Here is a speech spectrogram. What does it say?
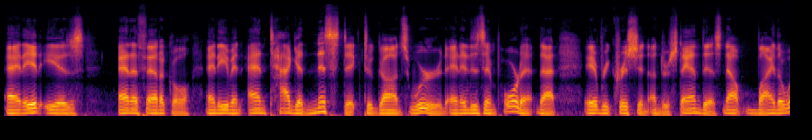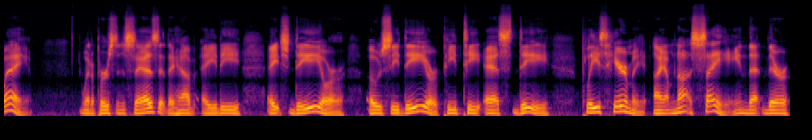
and it is antithetical and even antagonistic to God's word. And it is important that every Christian understand this. Now, by the way, when a person says that they have ADHD or OCD or PTSD, please hear me. I am not saying that they're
